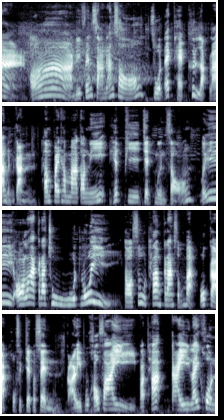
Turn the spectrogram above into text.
15อ๋อดีเฟนส์3ล้าน 2 ส่วน a อ t a c ขึ้นหลักล้านเหมือนกันทำไปทำมาตอนนี้ HP 72,000นี่ออร่ากระชูดลุย ต่อสู้ท่ามกลางสมบัติโอกาส 67%ไก่ภูเขาไฟปะทะไก่ไร้ขน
